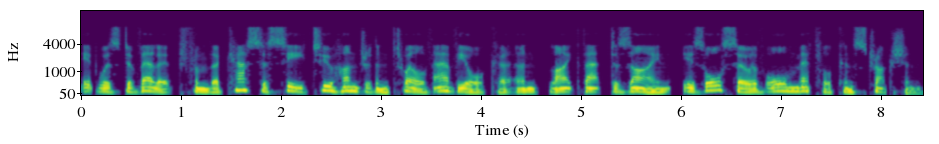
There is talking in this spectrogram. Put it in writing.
It was developed from the CASA C-212 Aviocar and, like that design, is also of all-metal construction.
